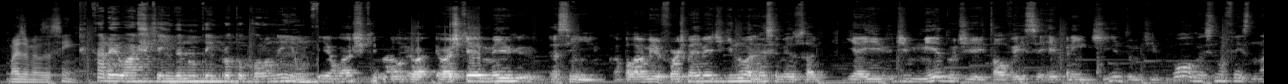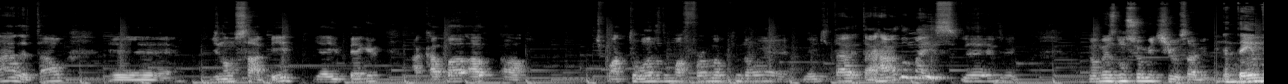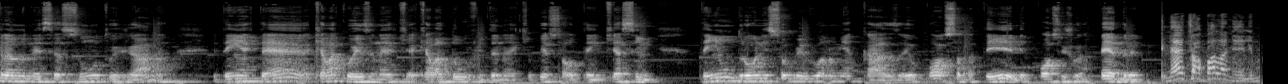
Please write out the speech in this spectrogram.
Mais ou menos assim? Cara, eu acho que ainda não tem protocolo nenhum. E eu acho que não. Eu, eu acho que é meio, assim, a palavra é meio forte, mas é meio de ignorância mesmo, sabe? E aí, de medo de talvez ser repreendido, de, pô, mas você não fez nada e tal, é, de não saber, e aí pega, acaba a, a, tipo, atuando de uma forma que não é. meio que tá, tá errado, mas. É, pelo menos não se omitiu, sabe? Até entrando nesse assunto já e tem até aquela coisa, né, que aquela dúvida, né, que o pessoal tem, que é assim, tem um drone sobrevoando minha casa, eu posso abater ele? Posso jogar pedra? Mete a bala nele.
